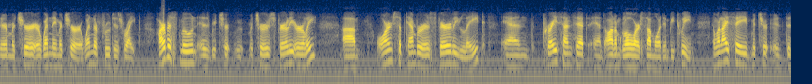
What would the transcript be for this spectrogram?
their mature or when they mature, when their fruit is ripe. Harvest Moon is mature, matures fairly early. Um, Orange September is fairly late, and Prairie Sunset and Autumn Glow are somewhat in between. And when I say mature, the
